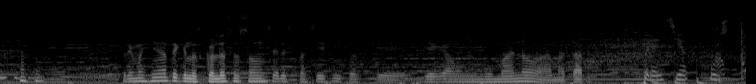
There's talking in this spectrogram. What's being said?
Pero imagínate que los colosos son seres pacíficos que llega un humano a matar. Precio justo.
